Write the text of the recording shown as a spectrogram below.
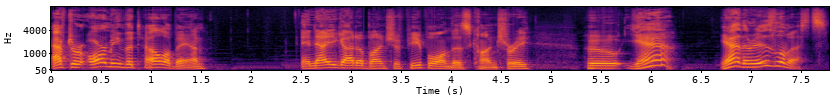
after arming the Taliban. And now you got a bunch of people in this country who, yeah, yeah, they're Islamists.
